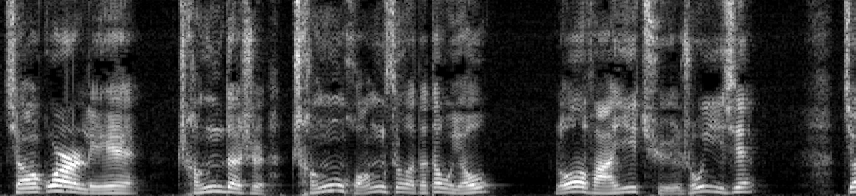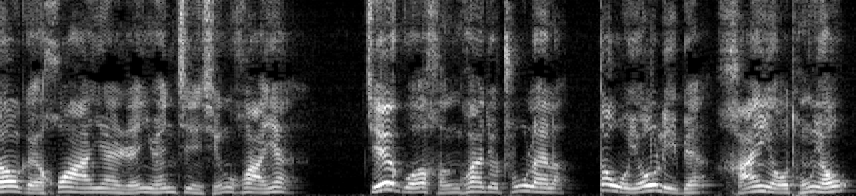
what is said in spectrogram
小罐儿里盛的是橙黄色的豆油。罗法医取出一些，交给化验人员进行化验，结果很快就出来了。豆油里边含有桐油，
